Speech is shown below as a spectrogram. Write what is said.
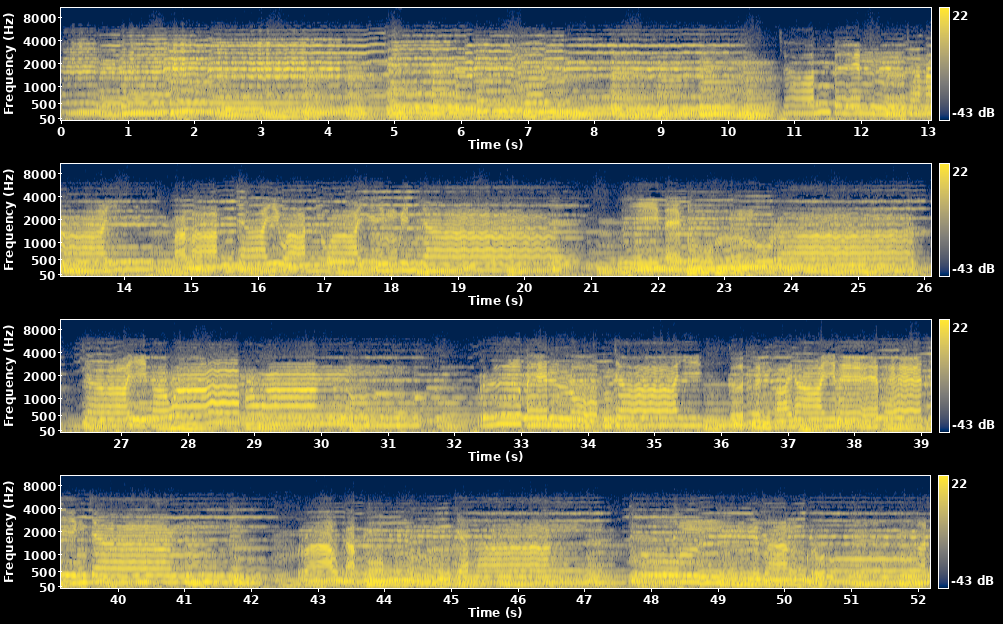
ฉันเป็นชะนายประหลาดใจหวันไหววิญญาณ เกิดขึ้นภายในแน่แท้จริงจัง ราวกับอกจะพังคลุ้มคลั่งครวน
